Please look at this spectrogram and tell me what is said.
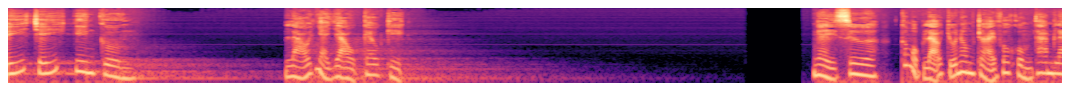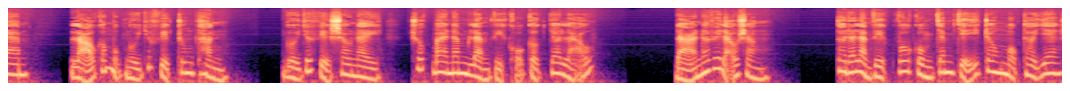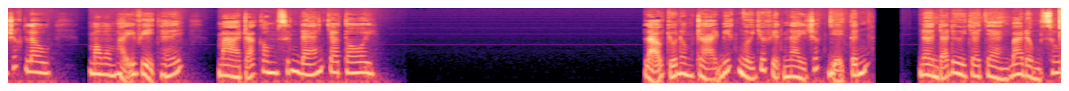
Ý chí kiên cường Lão nhà giàu keo kiệt Ngày xưa, có một lão chủ nông trại vô cùng tham lam. Lão có một người giúp việc trung thành. Người giúp việc sau này, suốt ba năm làm việc khổ cực cho lão. Đã nói với lão rằng, tôi đã làm việc vô cùng chăm chỉ trong một thời gian rất lâu, mong ông hãy vì thế mà trả công xứng đáng cho tôi. Lão chủ nông trại biết người giúp việc này rất dễ tính, nên đã đưa cho chàng ba đồng xu.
